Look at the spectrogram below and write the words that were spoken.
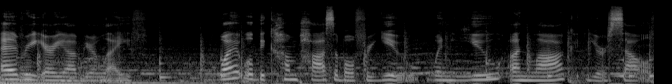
every area of your life. What will become possible for you when you unlock yourself?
